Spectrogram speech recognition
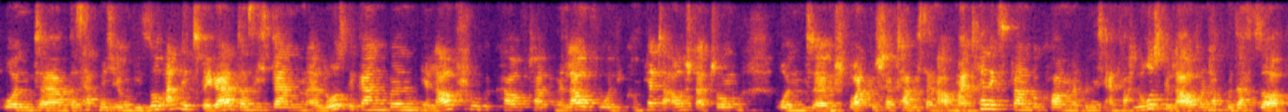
Und ähm, das hat mich irgendwie so angetriggert, dass ich dann äh, losgegangen bin, mir Laufschuhe gekauft habe, eine Laufuhr, die komplette Ausstattung. Und äh, im Sportgeschäft habe ich dann auch meinen Trainingsplan bekommen, da bin ich einfach losgelaufen und habe gedacht, so,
